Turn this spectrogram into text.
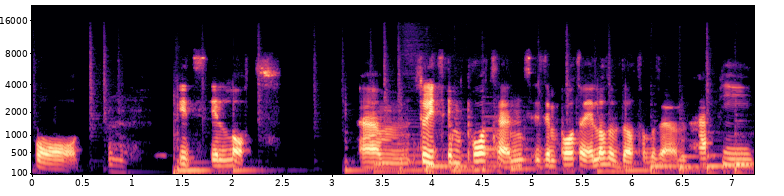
for it's a lot. Um, so it's important. It's important. A lot of doctors are unhappy.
